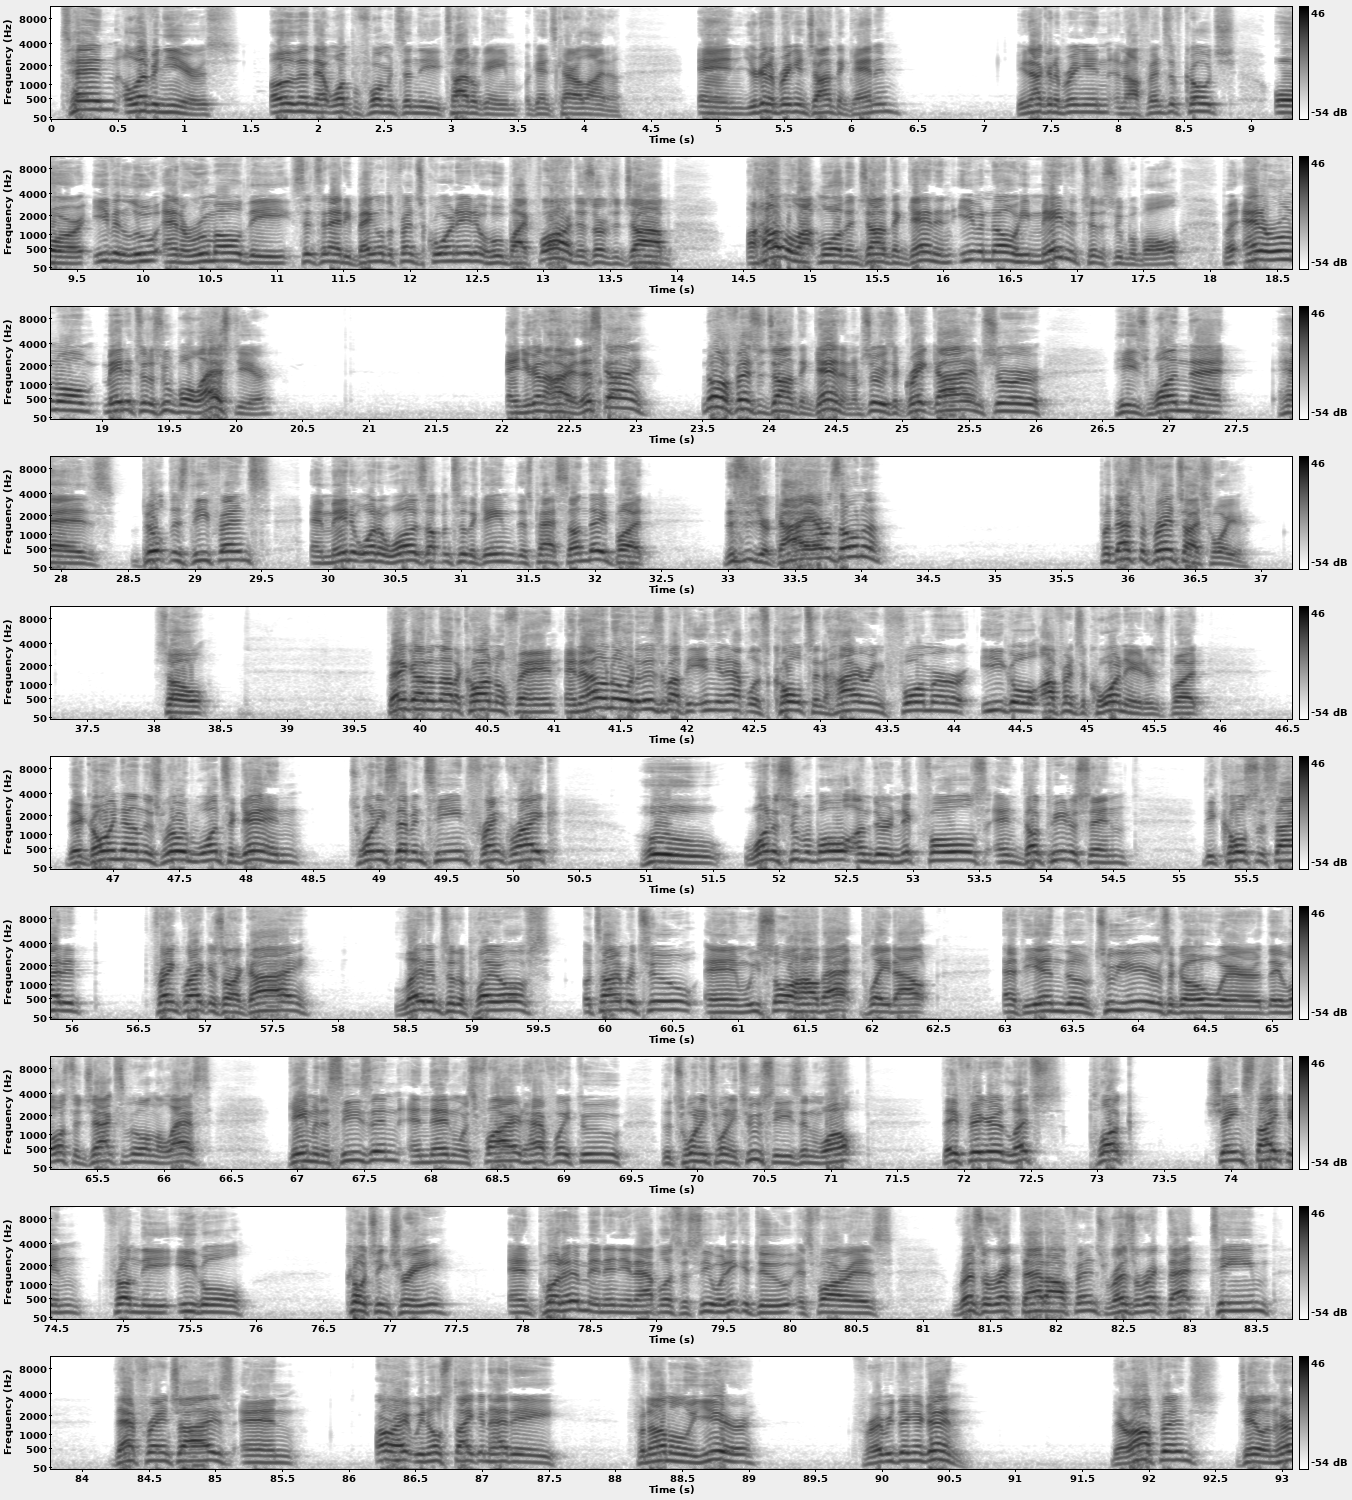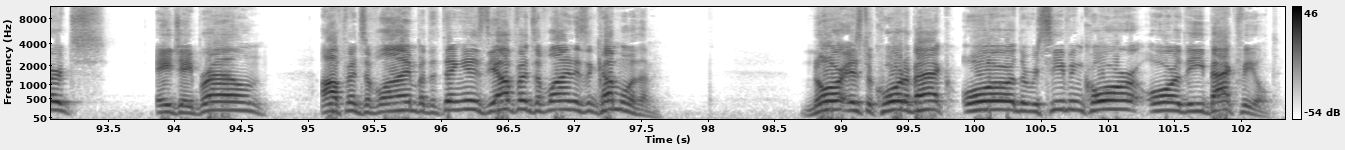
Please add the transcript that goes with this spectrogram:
10, 11 years other than that one performance in the title game against Carolina. And you're going to bring in Jonathan Gannon? You're not going to bring in an offensive coach or even Lou Anarumo, the Cincinnati Bengal defense coordinator, who by far deserves a job a hell of a lot more than Jonathan Gannon, even though he made it to the Super Bowl. But Anarumo made it to the Super Bowl last year. And you're going to hire this guy? No offense to Jonathan Gannon. I'm sure he's a great guy. I'm sure he's one that has built this defense and made it what it was up until the game this past Sunday. But this is your guy, Arizona? But that's the franchise for you. So thank God I'm not a Cardinal fan. And I don't know what it is about the Indianapolis Colts and hiring former Eagle offensive coordinators, but they're going down this road once again. 2017, Frank Reich, who won a Super Bowl under Nick Foles and Doug Pederson. The Colts decided Frank Reich is our guy, led him to the playoffs a time or two, and we saw how that played out at the end of two years ago, where they lost to Jacksonville in the last game of the season and then was fired halfway through the 2022 season. Well, they figured let's pluck Shane Steichen from the Eagle coaching tree and put him in Indianapolis to see what he could do as far as resurrect that offense, resurrect that team, that franchise. And all right, we know Steichen had a phenomenal year for everything again. Their offense, Jalen Hurts, A.J. Brown, offensive line. But the thing is, the offensive line isn't coming with him, nor is the quarterback or the receiving corps or the backfield.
